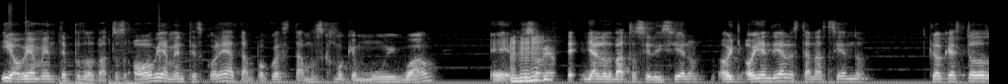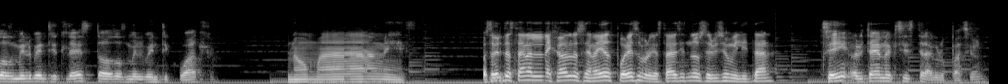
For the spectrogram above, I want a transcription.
Y obviamente, pues los vatos, obviamente es Corea, tampoco estamos como que muy wow. Eh, pues obviamente ya los vatos sí lo hicieron. Hoy, hoy en día lo están haciendo. Creo que es todo 2023, todo 2024. No mames. Pues ahorita están alejados los escenarios por eso, porque están haciendo servicio militar. Sí, ahorita ya no existe la agrupación.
